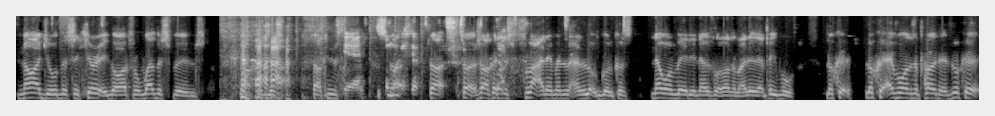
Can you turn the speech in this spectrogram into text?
Nigel, the security guard from Wetherspoons. So I can just, so I can just, Yeah. so, so, so, so I can just flatten him and, and look good because no one really knows what I'm on about, do they? People look at look at everyone's opponents. Look at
